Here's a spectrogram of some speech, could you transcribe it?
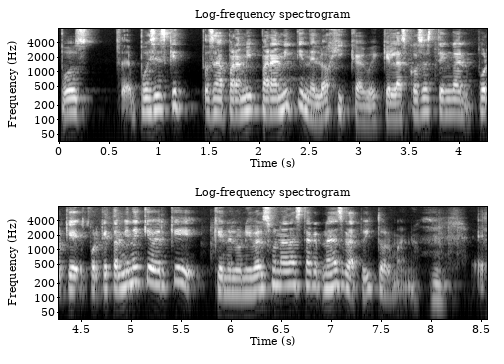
pues, pues es que, o sea, para mí, para mí tiene lógica, güey, que las cosas tengan. Porque, porque también hay que ver que, que en el universo nada está, nada es gratuito, hermano. Eh,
